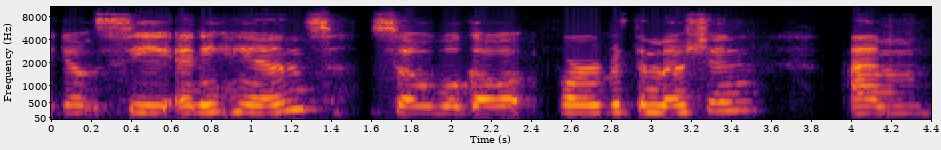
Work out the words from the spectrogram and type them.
I don't see any hands, so we'll go forward with the motion. Um,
